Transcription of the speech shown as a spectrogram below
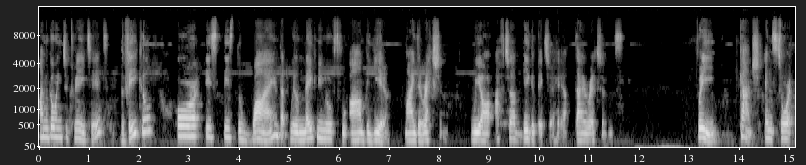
I'm going to create it, the vehicle, or is this the why that will make me move throughout the year, my direction? We are after a bigger picture here, directions. Three, catch and store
